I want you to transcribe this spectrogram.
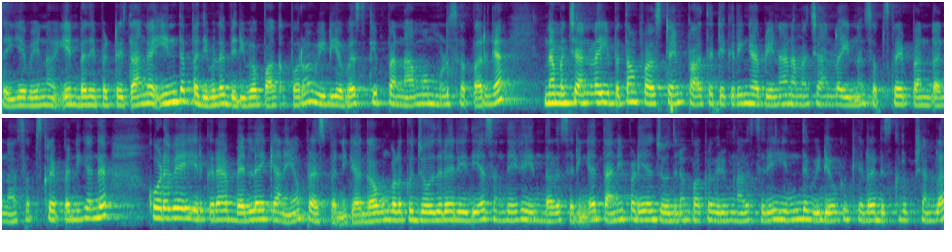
செய்ய வேணும் என்பதை பற்றி தாங்க இந்த பதிவில் விரிவாக பார்க்க போகிறோம் வீடியோவை ஸ்கிப் பண்ணாமல் முழுசாக பாருங்கள் நம்ம சேனலை இப்போ தான் ஃபர்ஸ்ட் டைம் பார்த்துட்டு இருக்கிறீங்க அப்படின்னா நம்ம சேனலை இன்னும் சப்ஸ்கிரைப் பண்ணலன்னா சப்ஸ்கிரைப் பண்ணிக்கோங்க. கூடவே இருக்கிற பெல்லைக்கானையும் ப்ரெஸ் பண்ணிக்கோங்க. உங்களுக்கு ஜோதிட ரீதியாக சந்தேகம் இருந்தாலும் சரிங்க. தனிப்படையாக ஜோதிடம் பார்க்க விரும்பினாலும் சரி இந்த வீடியோவுக்கு கீழே டிஸ்கிரிப்ஷனில்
